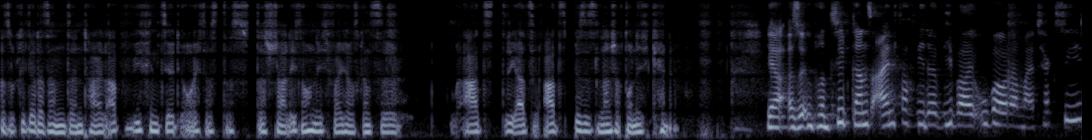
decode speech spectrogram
Also kriegt ihr das dann seinen Teil ab? Wie finanziert ihr euch? Das, das, das starte ich noch nicht, weil ich das ganze Arzt, die Arzt-Business-Landschaft noch nicht kenne. Ja, also im Prinzip ganz einfach wieder wie bei Uber oder MyTaxi.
